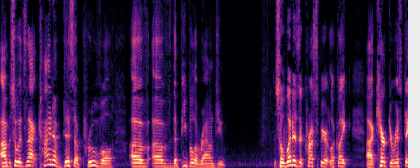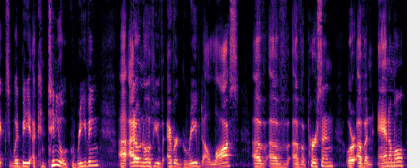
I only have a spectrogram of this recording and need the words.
Um, so it's that kind of disapproval of of the people around you. So, what does a crushed spirit look like? Uh, characteristics would be a continual grieving. Uh, I don't know if you've ever grieved a loss of of of a person or of an animal.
